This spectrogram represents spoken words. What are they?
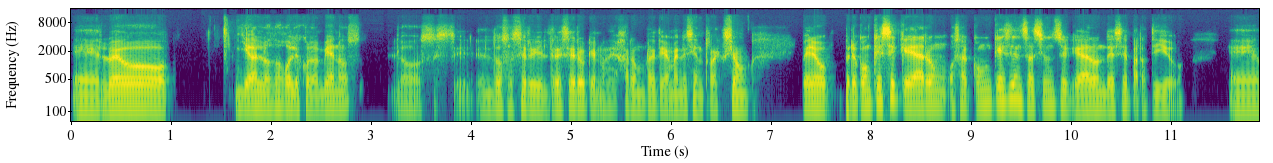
Eh, luego llegan los dos goles colombianos, los, este, el 2 a 0 y el 3 a 0, que nos dejaron prácticamente sin reacción. Pero, pero ¿con qué se quedaron? O sea, ¿con qué sensación se quedaron de ese partido? Eh,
